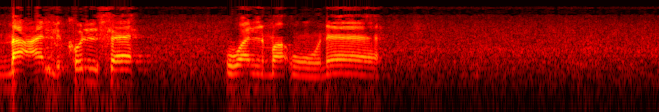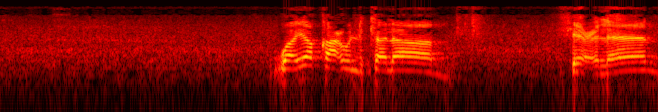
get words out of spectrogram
مع الكلفة والمؤونة. ويقع الكلام فعلا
